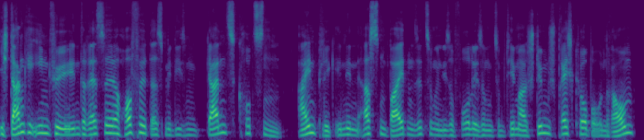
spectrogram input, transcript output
ich danke Ihnen für Ihr Interesse, hoffe, dass mit diesem ganz kurzen Einblick in den ersten beiden Sitzungen dieser Vorlesung zum Thema Stimmen, Sprechkörper und Raum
